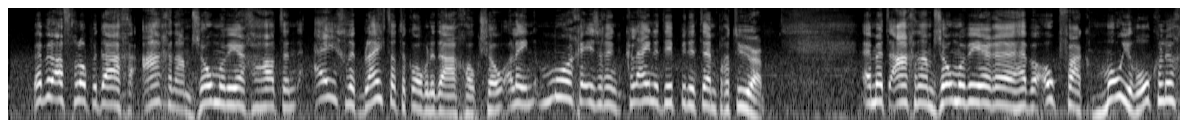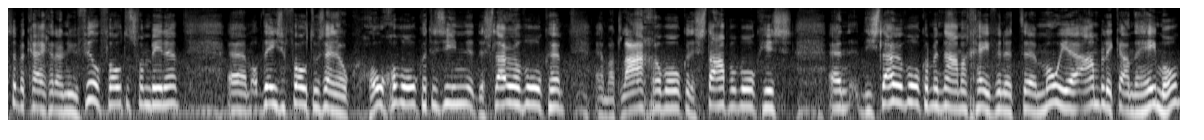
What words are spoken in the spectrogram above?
We hebben de afgelopen dagen aangenaam zomerweer gehad en eigenlijk blijft dat de komende dagen ook zo. Alleen morgen is er een kleine dip in de temperatuur. En met aangenaam zomerweer uh, hebben we ook vaak mooie wolkenluchten. We krijgen daar nu veel foto's van binnen. Um, op deze foto zijn ook hoge wolken te zien, de sluierwolken en wat lagere wolken, de stapelwolkjes. En die sluierwolken met name geven het uh, mooie aanblik aan de hemel.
